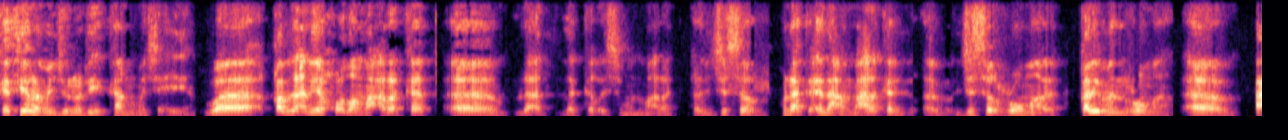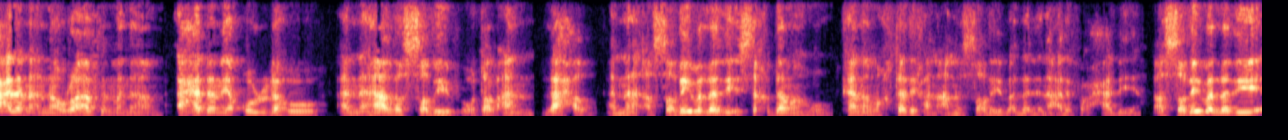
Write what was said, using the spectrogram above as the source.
كثيرا من جنوده كانوا مسيحيين. وقبل أن يخوض معركة آه، لا أتذكر اسم المعركة الجسر. هناك نعم معركة جسر روما قريب من روما. آه، أعلن أنه رأى في المنام أحدا يقول له أن هذا الصليب وطبعا لاحظ أن الصليب الذي استخدمه كان مختلفا عن الصليب الذي نعرفه حاليا. الصليب الذي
